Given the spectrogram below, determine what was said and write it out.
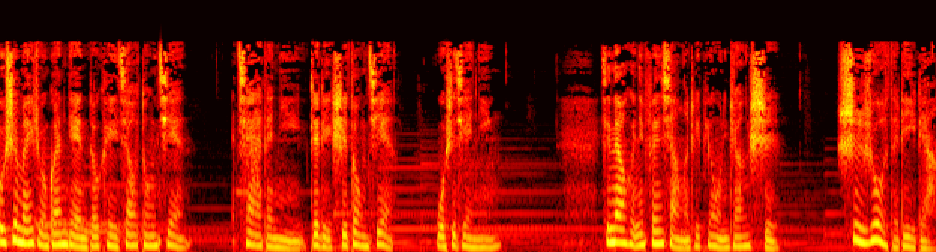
不是每种观点都可以叫洞见，亲爱的你，这里是洞见，我是简宁。今天要和您分享的这篇文章是《示弱的力量》。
